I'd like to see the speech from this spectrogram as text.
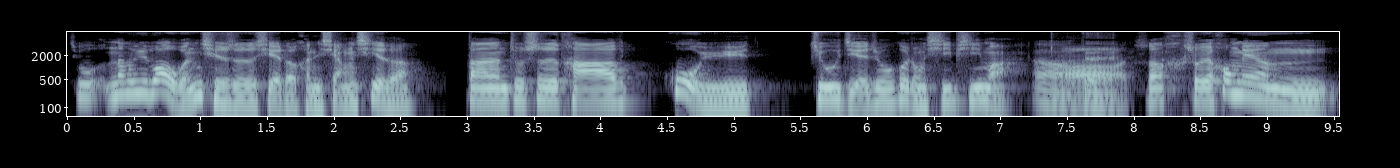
就那个预报文其实写的很详细的，但就是他过于纠结就各种 CP 嘛，啊，对，哦，所所以后面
